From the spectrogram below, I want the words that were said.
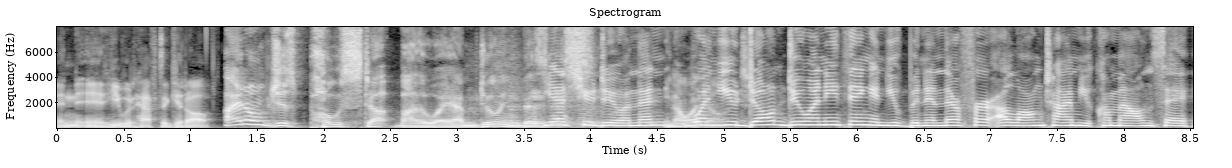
And it, he would have to get up. I don't just post up, by the way. I'm doing business. Yes, you do. And then No, I when you don't do anything and you've been in there for a long time, you come out and say,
